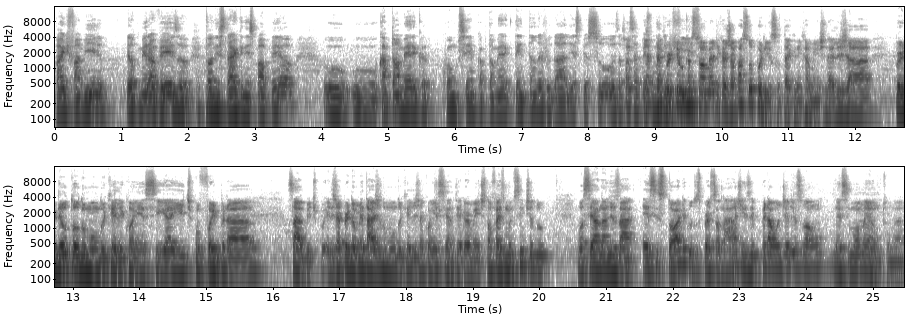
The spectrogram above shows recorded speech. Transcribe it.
pai de família. Pela primeira vez o Tony Stark nesse papel o, o Capitão América, como sempre, o Capitão América tentando ajudar ali as pessoas a Sim, passar por Até porque difícil. o Capitão América já passou por isso, tecnicamente, né? Ele já perdeu todo mundo que ele conhecia e, tipo, foi pra... Sabe? Tipo, ele já perdeu metade do mundo que ele já conhecia anteriormente. Então faz muito sentido você analisar esse histórico dos personagens e para onde eles vão nesse momento, né?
